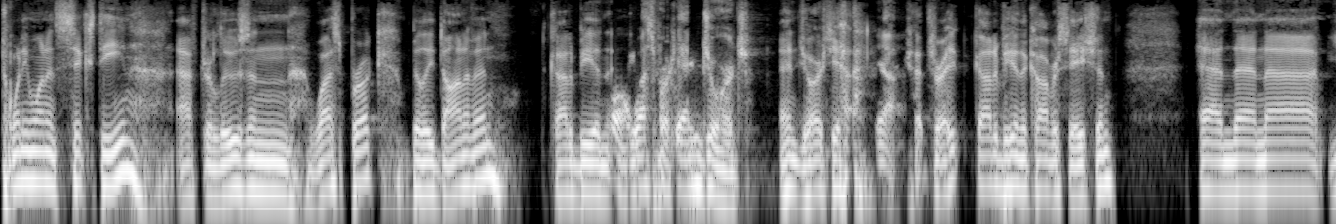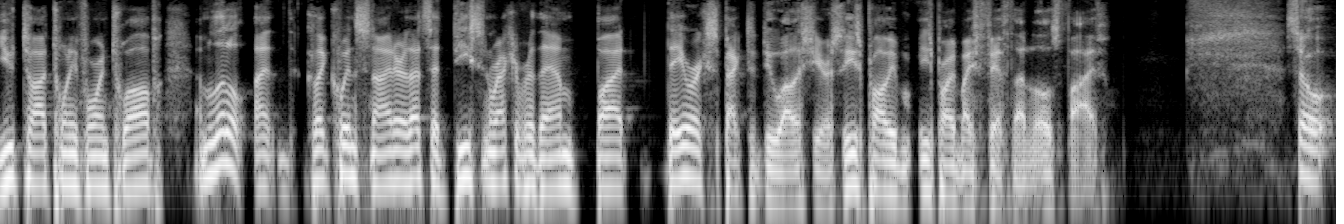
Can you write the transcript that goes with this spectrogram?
twenty one and sixteen after losing Westbrook, Billy Donovan got to be in Well, Westbrook and George. and George. Yeah, Yeah. that's right. Got to be in the conversation. And then uh, Utah, twenty four and twelve. I'm a little uh, like Quin Snyder. That's a decent record for them, but they were expected to do well this year. So he's probably he's probably my fifth out of those five. So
